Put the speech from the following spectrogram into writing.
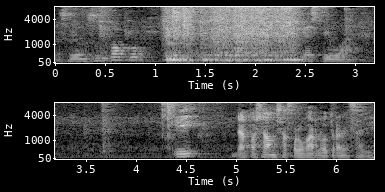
Lo subimos un poco y este igual. Y ya pasamos a colgarlo otra vez allí.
